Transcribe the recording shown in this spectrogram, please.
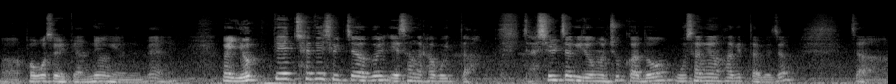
어, 보고서에 대한 내용이었는데 그러니까 역대 최대 실적을 예상을 하고 있다. 자 실적이 좋으면 주가도 우상향 하겠다. 그죠? 자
